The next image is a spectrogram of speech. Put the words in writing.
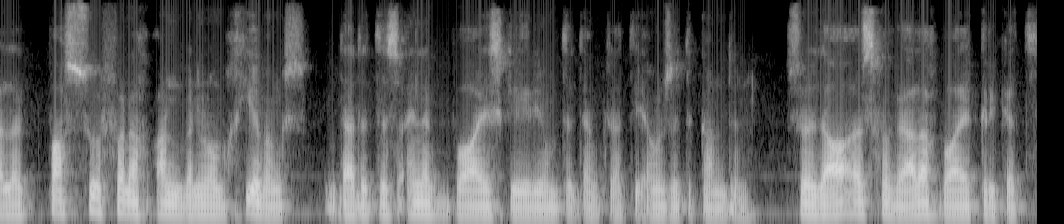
Hulle pas so vinnig aan binne hulle omgewings dat dit is eintlik baie skerry om te dink dat die ouens dit kan doen. So daar is geweldig baie cricket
